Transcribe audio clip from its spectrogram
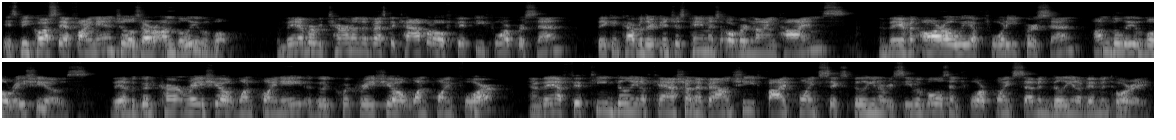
it's because their financials are unbelievable. They have a return on invested capital of 54%. They can cover their interest payments over nine times. They have an ROE of 40%. Unbelievable ratios. They have a good current ratio at 1.8, a good quick ratio at 1.4, and they have 15 billion of cash on their balance sheet, 5.6 billion of receivables, and 4.7 billion of inventory.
